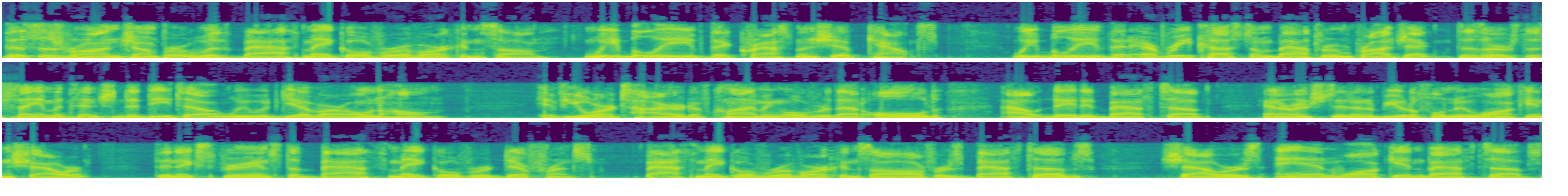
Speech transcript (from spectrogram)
This is Ron Jumper with Bath Makeover of Arkansas. We believe that craftsmanship counts. We believe that every custom bathroom project deserves the same attention to detail we would give our own home. If you are tired of climbing over that old, outdated bathtub and are interested in a beautiful new walk in shower, then experience the Bath Makeover difference. Bath Makeover of Arkansas offers bathtubs, showers, and walk in bathtubs.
